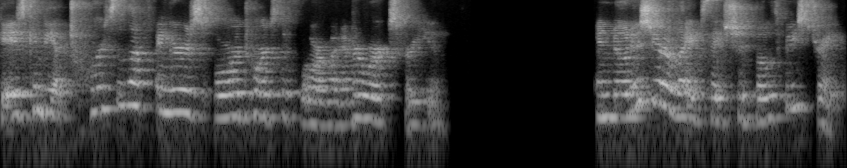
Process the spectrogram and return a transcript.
Gaze can be up towards the left fingers or towards the floor, whatever works for you. And notice your legs, they should both be straight.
